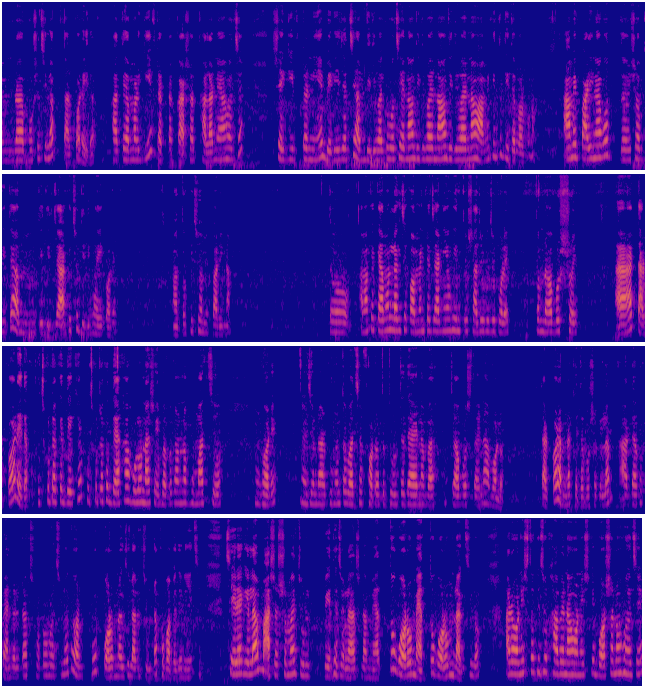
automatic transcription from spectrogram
আমরা বসেছিলাম। তারপর এই দেখো, হাতে আমার গিফট একটা কাঁসার থালা নেওয়া হয়েছে। সেই গিফটটা নিয়ে বেরিয়ে যাচ্ছি। আমি দিদিভাইকে বলছি, এ নাও দিদিভাই নাও দিদিভাই, নাও, আমি কিন্তু দিতে পারব না। আমি পারি না গো সব দিতে। আমি দিদি, যা কিছু দিদিভাই করে, অত কিছু আমি পারি না। তো আমাকে কেমন লাগছে কমেন্টে জানিও কিন্তু সাজুগুজু করে, তোমরা অবশ্যই। আর তারপর এই দেখো, পুচকুটাকে দেখে, পুচকুটাকে দেখা হলো না সেইভাবে কেননা ঘুমাচ্ছেও ঘরে। ওই জন্য আর ঘুমন্ত বাচ্চা ফটো তো তুলতে দেয় না বা যে অবস্থায় না বলো। তারপর আমরা খেতে বসে গেলাম। আর দেখো, প্যান্ডেলটা ছোট হয়েছিল তো, আর খুব গরম লাগছিল। আমি চুলটা খোপা বেঁধে নিয়েছি। ছেড়ে গেলাম, আসার সময় চুল বেঁধে চলে আসলাম। এত গরম এত গরম লাগছিল। আর অনিশ তো কিছু খাবে না, অনিশকে বসানো হয়েছে।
